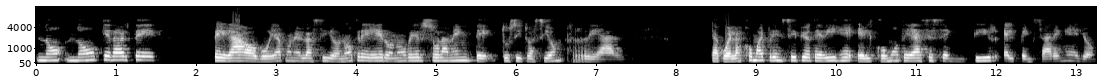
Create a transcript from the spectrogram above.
no, no quedarte pegado, voy a ponerlo así, o no creer o no ver solamente tu situación real. ¿Te acuerdas como al principio te dije el cómo te hace sentir el pensar en ello?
